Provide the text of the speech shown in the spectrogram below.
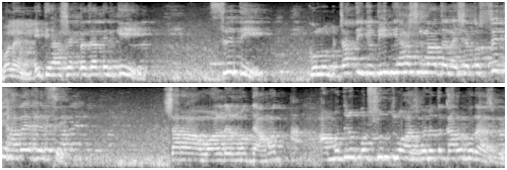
বলেন, ইতিহাস একটা জাতির কি? স্মৃতি। কোনো জাতি যদি ইতিহাস না জানে, সে তো স্মৃতি হারিয়ে ফেলছে। সারা ওয়ার্ল্ডের মধ্যে আমার আমাদের উপর শত্রু আসবে না তো কারও উপরে আসবে?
